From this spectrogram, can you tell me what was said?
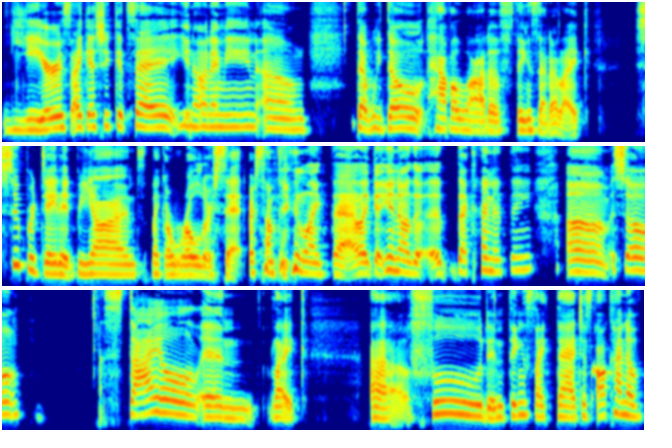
years i guess you could say you know what i mean? Um that we don't have a lot of things that are like super dated beyond like a roller set or something like that like you know the, uh, that kind of thing. Um so style and like uh, food and things like that just all kind of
